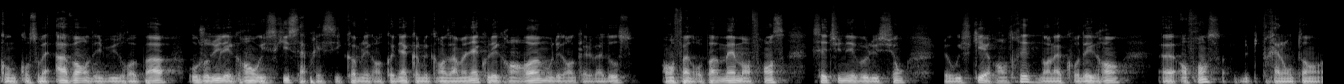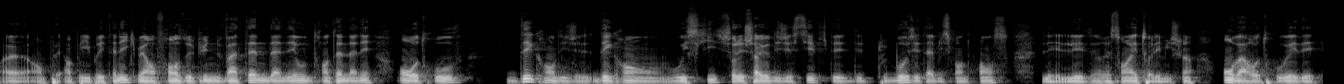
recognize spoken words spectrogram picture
qu'on consommait avant en début de repas. Aujourd'hui, les grands whiskies s'apprécient comme les grands cognacs, comme les grands armagnacs ou les grands rhums ou les grands calvados en fin de repas, même en France. C'est une évolution. Le whisky est rentré dans la cour des grands euh, en France, depuis très longtemps euh, en, pays britannique, mais en France, depuis une vingtaine d'années ou une trentaine d'années, on retrouve des grands, des whisky sur les chariots digestifs des, plus beaux établissements de France, les, les restaurants étoilés Michelin. On va retrouver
